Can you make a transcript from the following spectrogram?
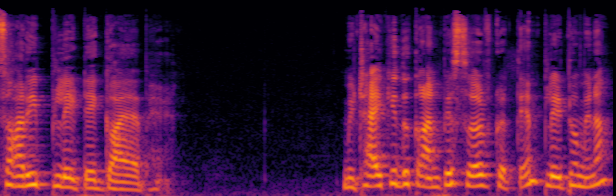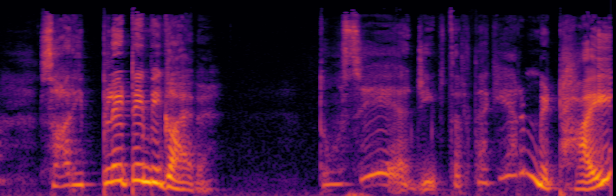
सारी प्लेटें गायब हैं। मिठाई की दुकान पे सर्व करते हैं प्लेटों में ना सारी प्लेटें भी गायब हैं। तो उसे अजीब लगता है कि यार मिठाई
